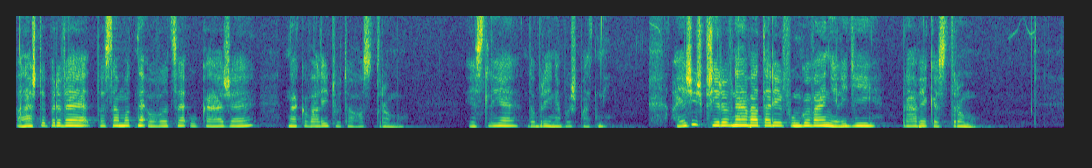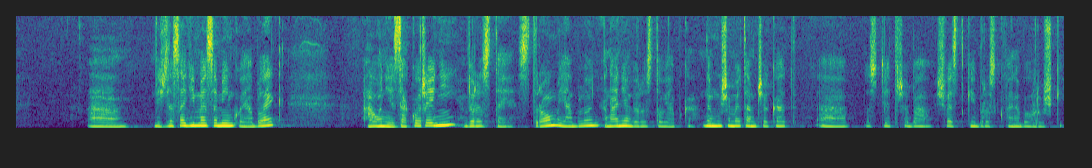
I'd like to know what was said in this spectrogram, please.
Ale až teprve to samotné ovoce ukáže na kvalitu toho stromu. Jestli je dobrý nebo špatný. A Ježíš přirovnává tady fungování lidí právě ke stromu. A když zasadíme semínko jablek a oni zakoření, vyroste strom, jabloň a na něm vyrostou jabka. Nemůžeme tam čekat a prostě třeba švestky, broskve nebo hrušky.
